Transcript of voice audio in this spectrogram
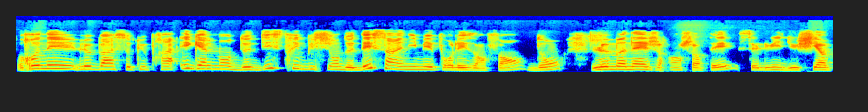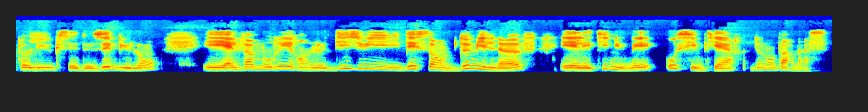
René Lebas s'occupera également de distribution de dessins animés pour les enfants, dont Le Monège Enchanté, celui du chien Pollux et de Zébulon. Et elle va mourir en le 18 décembre 2009 et elle est inhumée au cimetière de Montparnasse.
